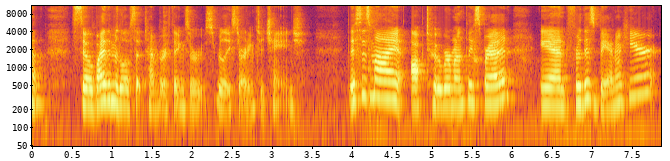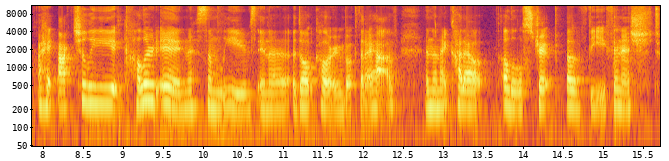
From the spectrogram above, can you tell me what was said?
so by the middle of September, things are really starting to change. This is my October monthly spread, and for this banner here, I actually colored in some leaves in an adult coloring book that I have. And then I cut out a little strip of the finished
